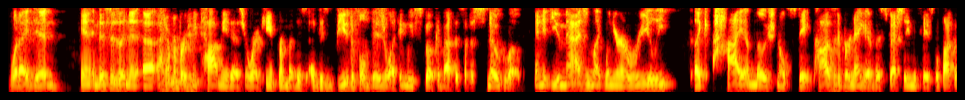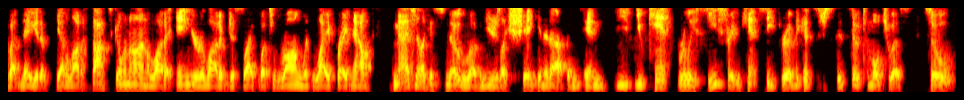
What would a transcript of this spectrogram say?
what I did and this is an uh, I don't remember who taught me this or where it came from, but this uh, this beautiful visual. I think we've spoke about this of a snow globe. And if you imagine like when you're in a really like high emotional state, positive or negative, especially in this case, we'll talk about negative. You had a lot of thoughts going on, a lot of anger, a lot of just like what's wrong with life right now. Imagine it like a snow globe and you're just like shaking it up and, and you, you can't really see straight. You can't see through it because it's just, it's so tumultuous. So,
